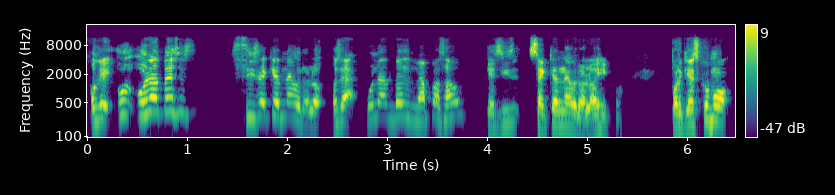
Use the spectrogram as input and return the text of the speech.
ok, unas veces sí sé que es neurológico, o sea, unas veces me ha pasado que sí sé que es neurológico, porque es como,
